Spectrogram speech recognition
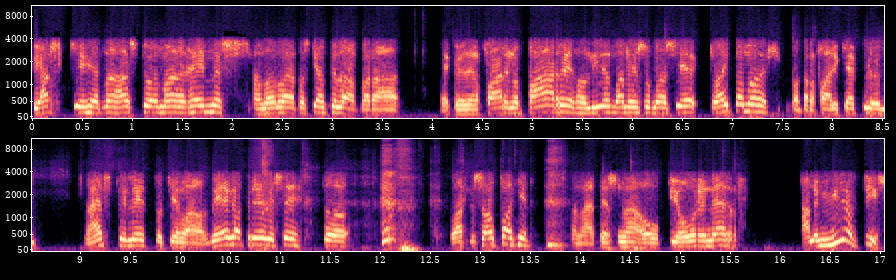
Bjarki hérna aðstofamaður heimis, hann orðaði þetta skemmtilega bara eitthvað þegar að fara inn á bari þá líður mann eins og maður sé glæpamaður. Það bara að fara í gegnum svona eftirlit og gefa vegabriði sitt og, og allir sápakkin þannig að þetta er svona, og bjórin er hann er mjög dýr.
